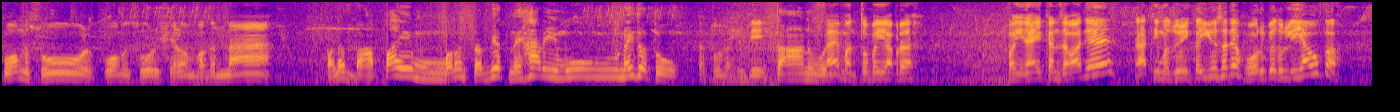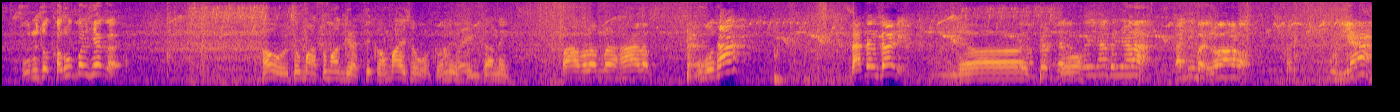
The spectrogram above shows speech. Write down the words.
કોમ સોળ કોમ સોળ શરમ વગરના. પણ બાપા એ મને તબિયત નહીં હારી હું નહીં જતો. થતો નહીં દે તાન કાંઈ મન તો ભાઈ આપણે પૈના એકન જવા દે. રાતી મજૂરી કહ્યું છે તે? સો રૂપિયા તો લઈ આવું કે? પૂરું તો કરવું પડશે કે? હા એ તો માં તો મારા ઘરથી કમાય છે હોતો નહીં ચિંતા નહીં. પાવડો હાલ ઊભો થા. દાતન કાઢ. કાઢી ભાઈ હાલો. ઉડ્યા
